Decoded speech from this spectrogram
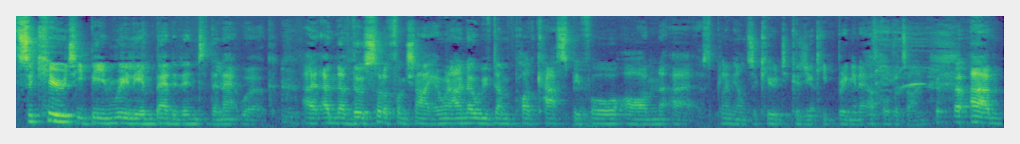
security being really embedded into the network and, and those sort of functionality. And I know we've done podcasts before on uh, plenty on security because you keep bringing it up all the time. um,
